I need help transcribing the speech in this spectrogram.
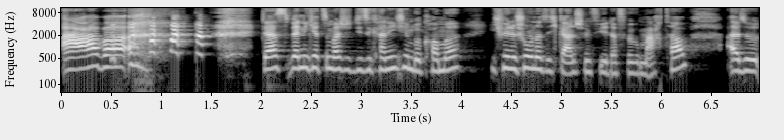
Aber, dass, wenn ich jetzt zum Beispiel diese Kaninchen bekomme, ich finde schon, dass ich ganz schön viel dafür gemacht habe. Also,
